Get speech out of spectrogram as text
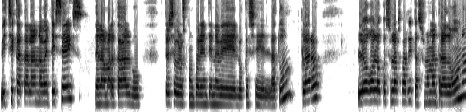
Vichy Catalán 96, de la marca Albo 3 euros con 49 lo que es el atún, claro. Luego lo que son las barritas, solo me ha entrado una,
